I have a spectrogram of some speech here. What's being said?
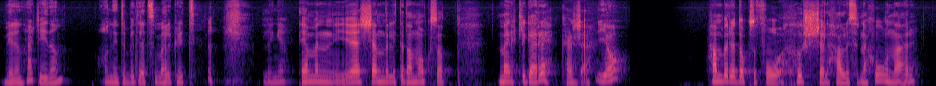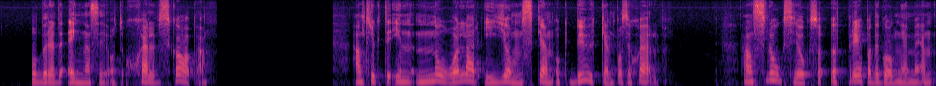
Vid den här tiden har han inte betett sig märkligt länge. Ja, men jag kände lite den också. Att märkligare kanske. Ja. Han började också få hörselhallucinationer och började ägna sig åt självskada. Han tryckte in nålar i ljumsken och buken på sig själv. Han slog sig också upprepade gånger med en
